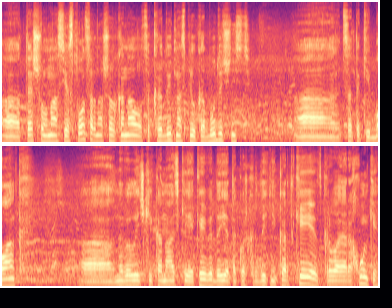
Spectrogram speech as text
е, те, що у нас є спонсор нашого каналу, це кредитна спілка Будучність. Е, Це такий банк е, невеличкий канадський, який видає також кредитні картки, відкриває рахунки.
